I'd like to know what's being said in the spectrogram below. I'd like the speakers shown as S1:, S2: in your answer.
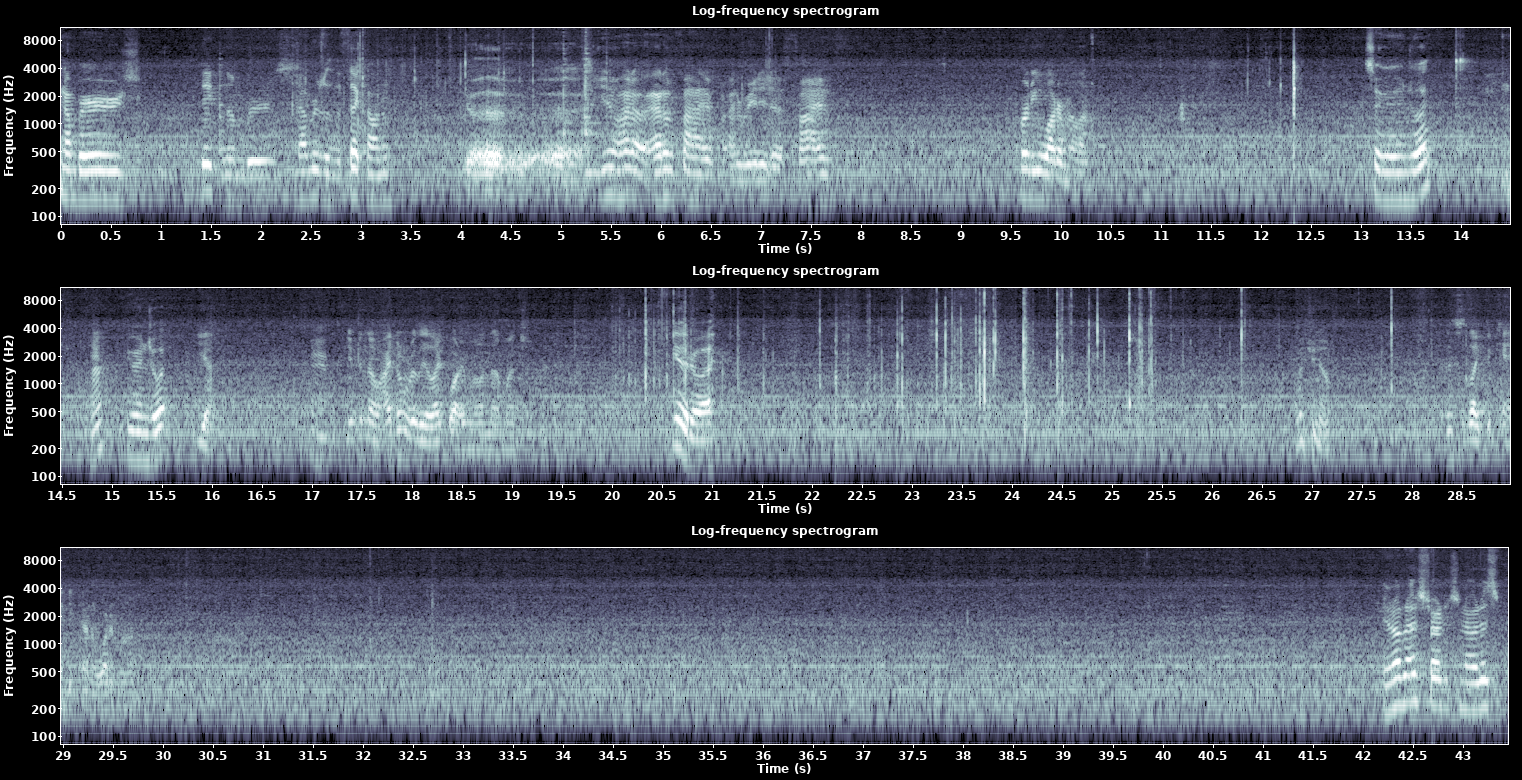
S1: Thick numbers.
S2: Big numbers.
S1: Numbers with the thick on them.
S2: You know, out of, out of five, I'd rate it a five. Pretty watermelon.
S1: So you enjoy?
S2: Huh?
S1: You enjoy?
S2: Yeah.
S1: Hmm.
S2: Even though I don't really like watermelon that much.
S1: Neither do I.
S2: What'd you know? This is like the candy kind of watermelon.
S1: Know what I started to notice?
